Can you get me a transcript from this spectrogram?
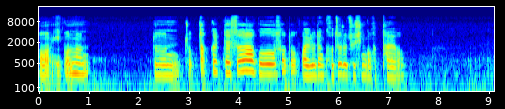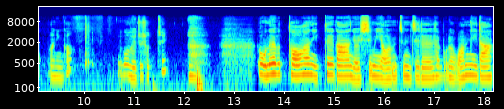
어 이거는 눈좀 닦을 때 쓰라고 소독 완료된 거즈를 주신 것 같아요. 아닌가? 이건 왜 주셨지? 오늘부터 한 이틀간 열심히 여름찜질을 해보려고 합니다.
